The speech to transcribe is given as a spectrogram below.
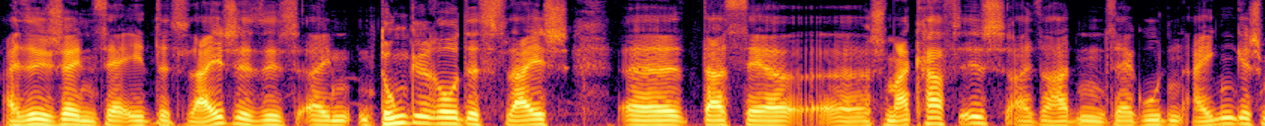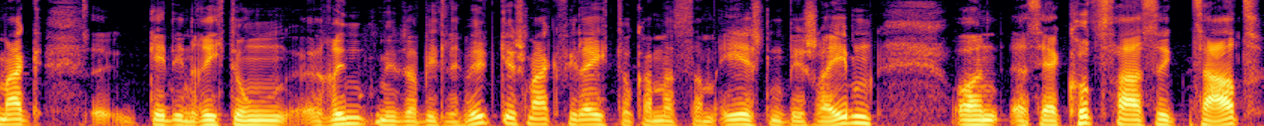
Also es ist ein sehr edles Fleisch. Es ist ein dunkelrotes Fleisch, äh, das sehr äh, schmackhaft ist, also hat einen sehr guten Eigengeschmack. Äh, geht in Richtung Rind mit ein bisschen Wildgeschmack vielleicht, so kann man es am ehesten beschreiben. Und äh, sehr kurzfasig, zart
